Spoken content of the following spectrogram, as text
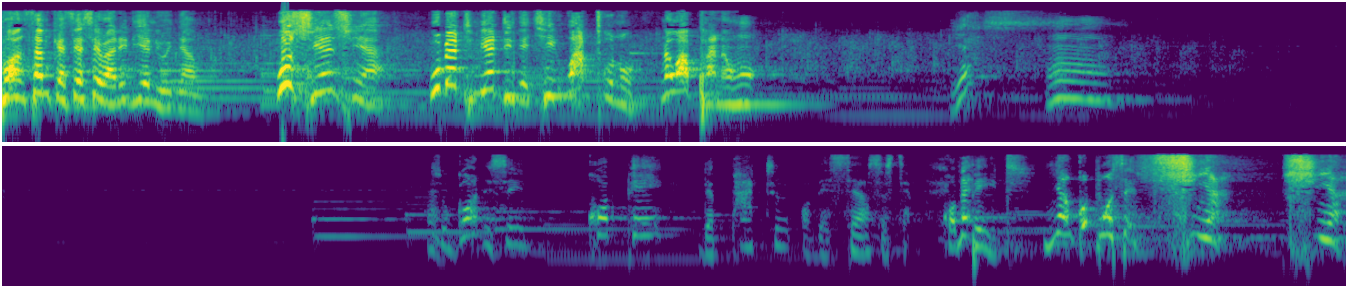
bɔnsɛm kɛseɛ sɛ awurade deɛ ne onyam wosuasua a wobɛtumi adi n'akyi woato no na woapa ne ho Yes. So God is saying, copy the pattern of the cell system. Copy it. nyankopɔn sɛ sua sua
